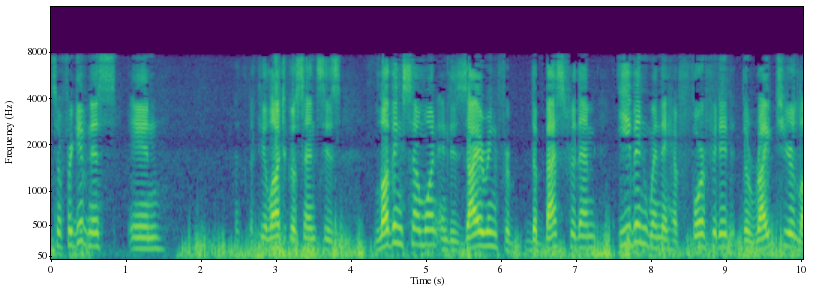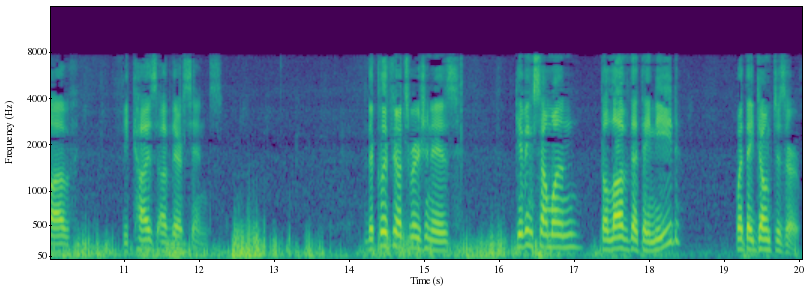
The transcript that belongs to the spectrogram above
So, forgiveness in a theological sense is loving someone and desiring for the best for them, even when they have forfeited the right to your love because of their sins. The Cliff Notes version is giving someone the love that they need, but they don't deserve.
